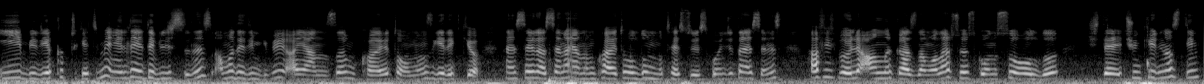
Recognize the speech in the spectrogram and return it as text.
iyi bir yakıt tüketimi elde edebilirsiniz. Ama dediğim gibi ayağınıza mukayyet olmanız gerekiyor. Hani Serra sen ayağına mukayyet oldun mu test süresi boyunca derseniz hafif böyle anlık gazlamalar söz konusu oldu. İşte çünkü nasıl diyeyim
